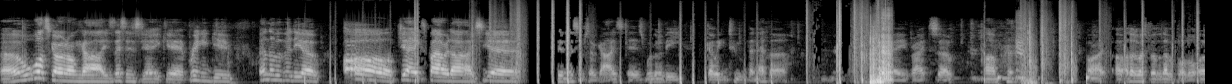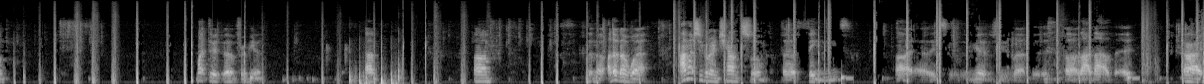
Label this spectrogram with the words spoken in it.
Uh, what's going on guys? This is Jake here, bringing you another video. Oh, Jake's Paradise, yeah! In this episode guys, is we're gonna be going to the nether. Okay, right, so, um, alright, I don't know where to build the nether portal, um, might do it uh, through here. Um, um, know. I don't know where. I'm actually going to enchant some uh, things. Uh, it's yeah, that. Uh, that that. Alright.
